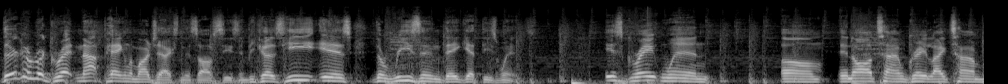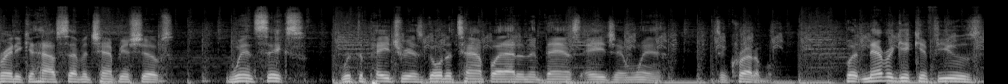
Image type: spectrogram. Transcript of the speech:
They're gonna regret not paying Lamar Jackson this offseason because he is the reason they get these wins. it's great when um, an all-time great like Tom Brady can have seven championships, win six with the Patriots, go to Tampa at an advanced age and win. It's incredible. But never get confused.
